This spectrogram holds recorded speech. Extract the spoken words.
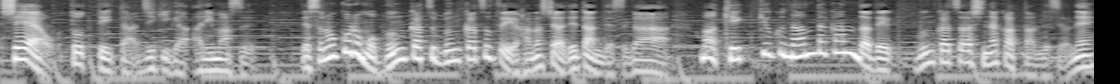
シェアを取っていた時期があります。でその頃も分割分割という話は出たんですが、まあ、結局なんだかんだで分割はしなかったんですよね。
